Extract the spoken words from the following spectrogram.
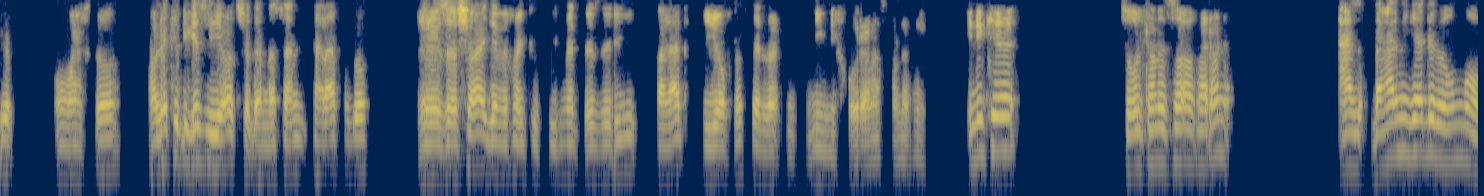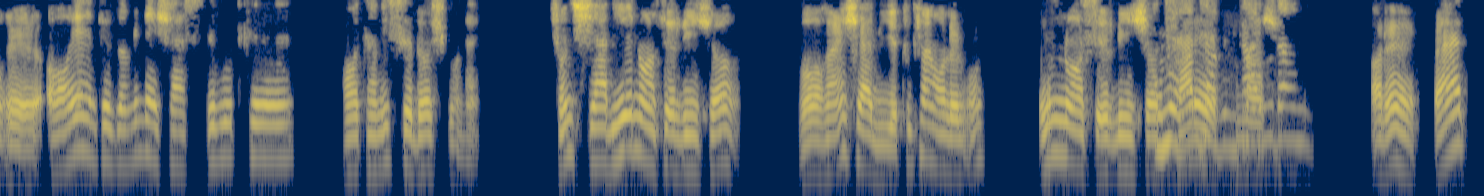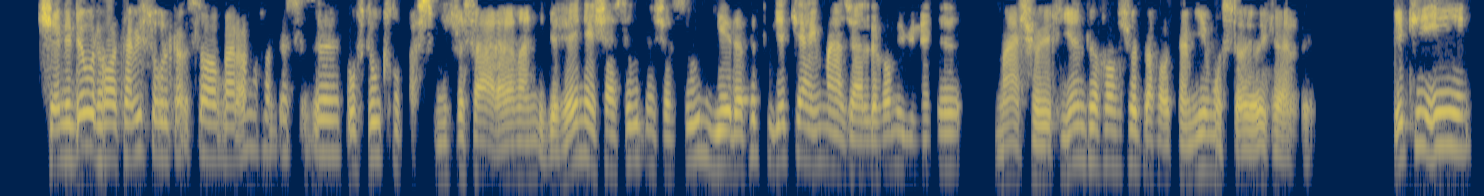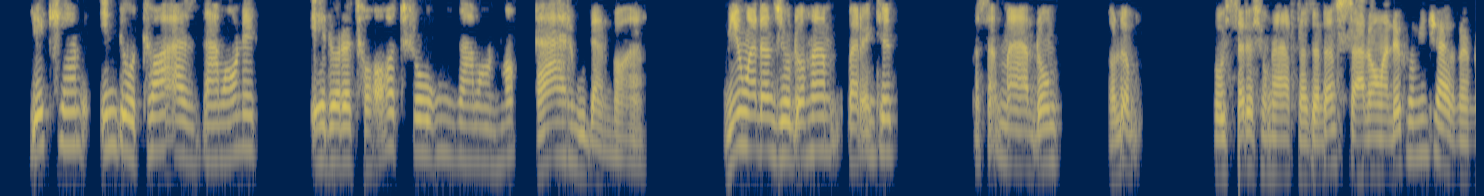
اون وقتا حالا که دیگه زیاد شده. مثلا طرف می‌گفت رضا اگه می‌خوای تو فیلمت بذاری فقط قیافه فلانی می‌خوره مثلا. اینی که سلطان ساغران از برمیگرده به اون موقع. آقای انتظامی نشسته بود که حاتمی صداش کنه. چون شبیه ناصرالدین شاه. واقعا شبیه. تو کمال اون ناصرالدین شاه تره آره. بعد شنیده بود حاتمی سلطان ساغران می‌خواد بسازه. گفته بود خب پس میفرسته عقل من دیگه. هی نشسته بود نشسته بود. یه دفعه تو یکی این مجله ها می‌بینه که مشایخی انتخاب شد و حاتمی مصاحبه کرده. یکی این یکی هم این دوتا از زمان اداره تئاتر رو اون زمان ها قهر بودن با هم. می اومدن جلو هم برای اینکه مثلا مردم حالا پشت سرشون حرف نزدن سلام علیکم می‌کردن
